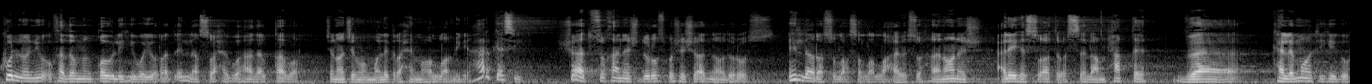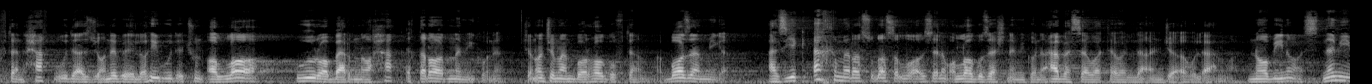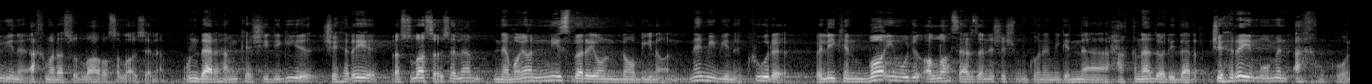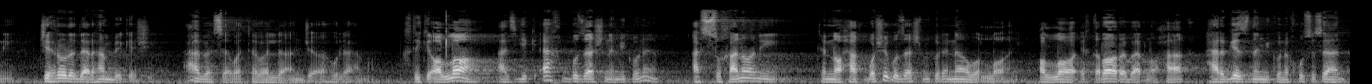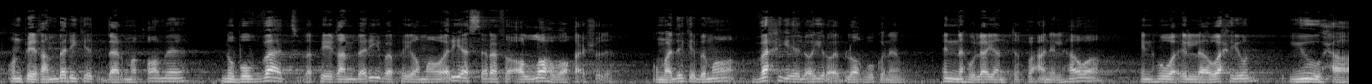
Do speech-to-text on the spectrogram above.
کل یؤخذ من قوله و یرد الا صاحب هذا القبر. چنانچه امام مالک رحمه الله میگه. هر کسی شاید سخنش درست باشه شاید نادرست. الا رسول الله صلی الله علیه و سخنانش علیه الصلاه و السلام حقه. و کلماتی که گفتن حق بوده از جانب الهی بوده. چون الله او را بر ناحق اقرار نمی‌کنه. چنانچه من بارها گفتم. بازم میگم. از یک اخم رسول الله صلی الله علیه و سلم الله گذشت نمی‌کنه. عبس و تولى ان جاءه الاعمى. نابیناست نمی‌بینه اخم رسول الله صلی الله علیه و سلم. اون در هم کشیدگی چهره رسول الله صلی الله علیه و سلم نمایان نیست برای اون نابینان. نمی‌بینه. کوره. ولیکن با این وجود الله سرزنشش می‌کنه. میگه نه حق نداری در چهره مؤمن اخم کنی. چهره رو در هم بکشی. عبس و تولى ان جاءه الاعمى. وقتی که الله از یک اخم گذشت نمی‌کنه از سخنانی که ناحق باشه گذشت می‌کنه. نه والله. الله اقرار بر ناحق هرگز نمی‌کنه. خصوصا اون پیغمبری که در مقام نبوت و پیغمبری و پیامآوری از طرف الله واقع شده. اومده که به ما وحی الهی را ابلاغ بکنه. انه لا ينطق عن الهوى ان هو الا وحی یوحى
